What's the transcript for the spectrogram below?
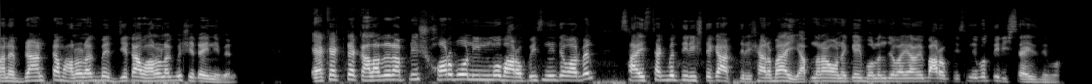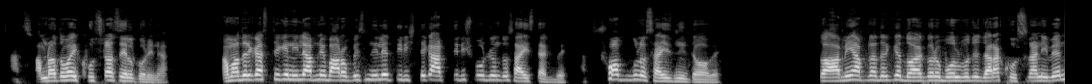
মানে ব্র্যান্ডটা ভালো লাগবে যেটা ভালো লাগবে সেটাই নেবেন। এক একটা কালারের আপনি সর্বনিম্ন বারো পিস নিতে পারবেন। সাইজ থাকবে তিরিশ থেকে আটত্রিশ। আর ভাই আপনারা অনেকেই বলেন যে ভাই আমি বারো পিস নিব তিরিশ সাইজ নিব। আচ্ছা। আমরা তো ভাই খুচরা সেল করি না। আমাদের কাছ থেকে নিলে আপনি বারো পিস নিলে তিরিশ থেকে আটত্রিশ পর্যন্ত সাইজ থাকবে। সবগুলো সাইজ নিতে হবে। তো আমি আপনাদেরকে দয়া করে বলব যে যারা খুচরা নিবেন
